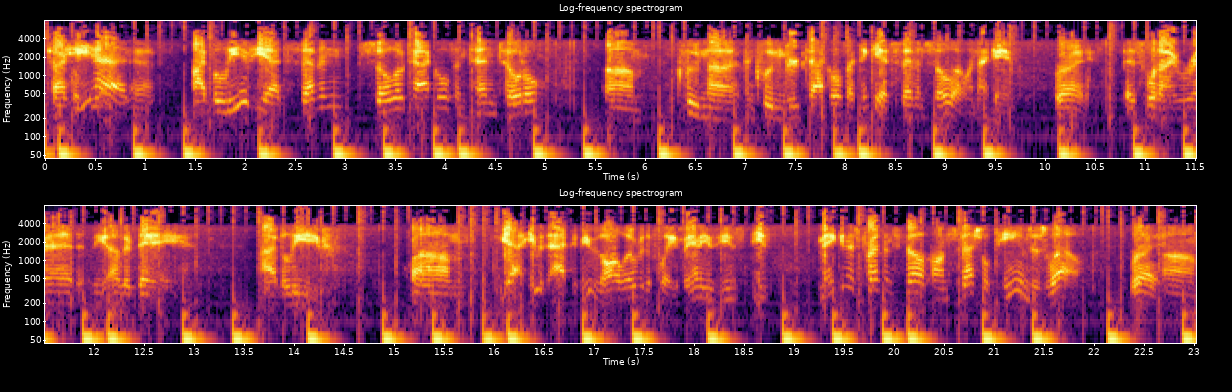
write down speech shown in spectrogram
tackles He had- I believe he had seven solo tackles and ten total, um, including uh, including group tackles. I think he had seven solo in that game. Right. Is what I read the other day. I believe. Um, yeah, he was active. He was all over the place, man. He's he's he's making his presence felt on special teams as well. Right. Um,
